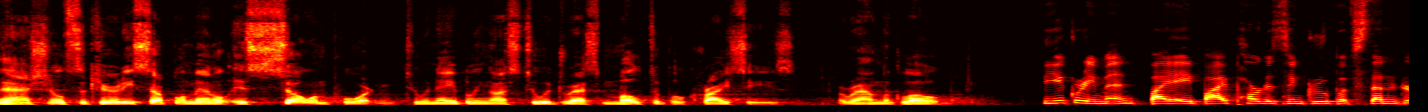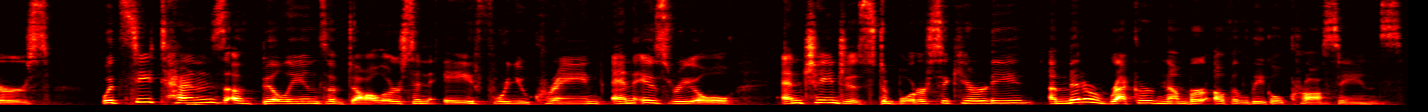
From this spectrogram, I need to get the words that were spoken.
National Security Supplemental is so important to enabling us to address multiple crises around the globe. The agreement by a bipartisan group of senators would see tens of billions of dollars in aid for Ukraine and Israel and changes to border security amid a record number of illegal crossings.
